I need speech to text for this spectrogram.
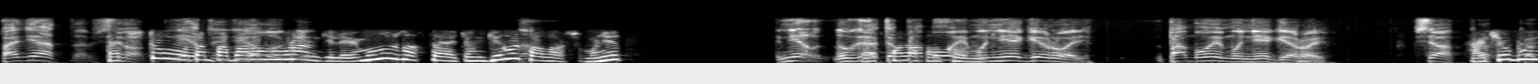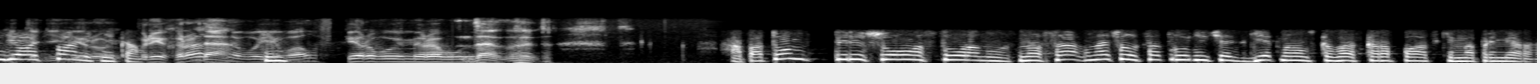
Понятно, все. так что вы там по барону Врангеля? Ему нужно ставить? Он герой, Да. по-вашему, нет? Не, ну это, Господа по-моему, полковники. не герой. По-моему, не герой. Все. А что будем делать с памятником? Прекрасно Да. воевал в Первую мировую. Да, А потом перешел на сторону, на начал сотрудничать с Гетманом Скоропадским, например,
